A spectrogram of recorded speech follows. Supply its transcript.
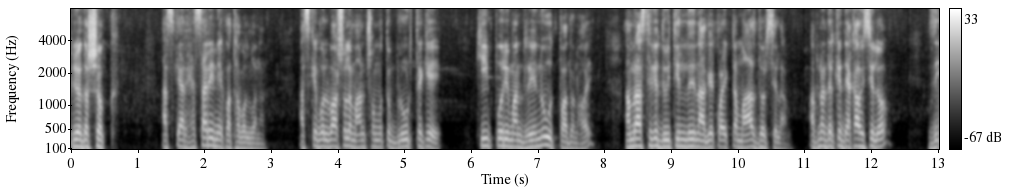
প্রিয় দর্শক। আজকে আর হেসারি নিয়ে কথা বলব না। আজকে বলব আসলে মানসম্মত ব্রুট থেকে কি পরিমাণ রেণু উৎপাদন হয় আমরা আজ থেকে দুই, তিন দিন আগে কয়েকটা মাছ ধরছিলাম। আপনাদেরকে দেখা হয়েছিল যে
